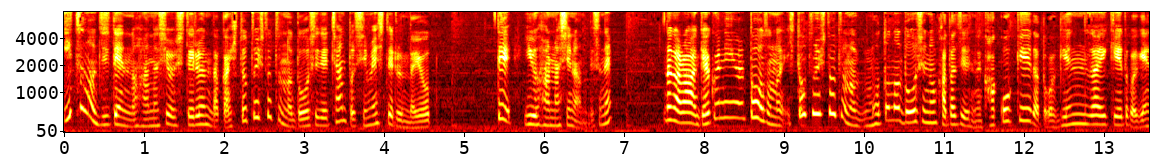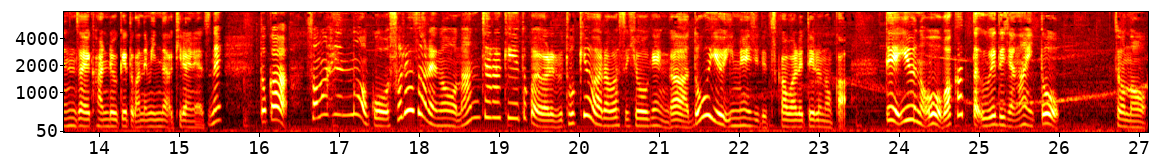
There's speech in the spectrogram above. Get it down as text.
いつの時点の話をしてるんだか一つ一つの動詞でちゃんと示してるんだよっていう話なんですね。だから逆に言うとその一つ一つの元の動詞の形ですね。過去形だとか現在形とか現在完了形とかねみんなが嫌いなやつね。とかその辺のこうそれぞれのなんちゃら形とか言われる時を表す表現がどういうイメージで使われてるのかっていうのを分かった上でじゃないとその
